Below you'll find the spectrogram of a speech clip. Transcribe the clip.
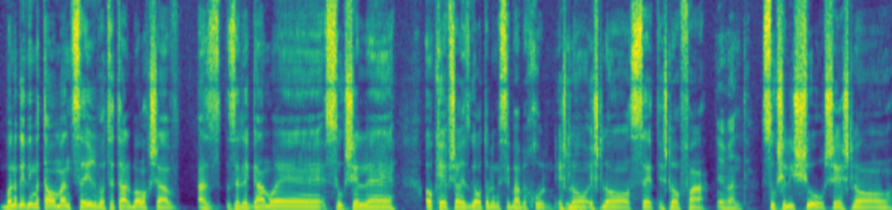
בוא נגיד אם אתה אומן צעיר והוצאת אלבום עכשיו, אז זה לגמרי סוג של, אה, אוקיי, אפשר לסגור אותו למסיבה בחו"ל. יש לו, יש לו סט, יש לו הופעה. הבנתי. סוג של אישור שיש לו,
